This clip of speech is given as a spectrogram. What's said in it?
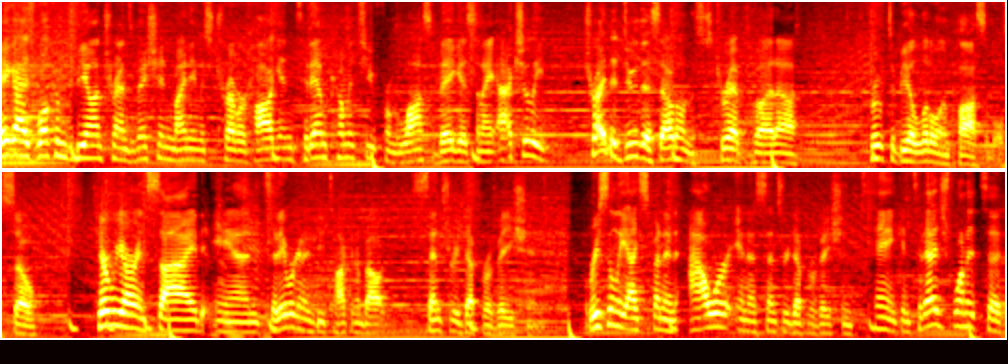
Hey guys, welcome to Beyond Transmission. My name is Trevor Haugen. Today I'm coming to you from Las Vegas, and I actually tried to do this out on the strip, but uh, proved to be a little impossible. So here we are inside, and today we're going to be talking about sensory deprivation. Recently, I spent an hour in a sensory deprivation tank, and today I just wanted to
